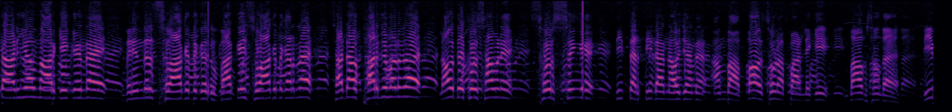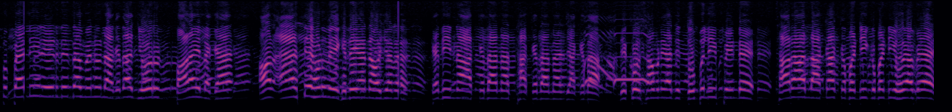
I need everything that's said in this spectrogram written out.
ਤਾੜੀਆਂ ਮਾਰ ਕੇ ਕਹਿੰਦਾ ਹੈ, ਵਰਿੰਦਰ ਸਵਾਗਤ ਕਰੋ। ਵਾਕਈ ਸਵਾਗਤ ਕਰਨਾ ਸਾਡਾ ਫਰਜ਼ ਬਣਦਾ ਲਓ ਦੇਖੋ ਸਾਹਮਣੇ ਸੁਰ ਸਿੰਘ ਦੀ ਧਰਤੀ ਦਾ ਨੌਜਵਾਨ ਅੰਬਾ, ਬਹੁਤ ਸੋਹਣਾ ਪਾਣ ਲੈ ਕੇ ਵਾਪਸ ਆਉਂਦਾ ਹੈ। ਦੀਪ, ਪਹਿਲੀ ਰੇਡ ਦੇ ਤਾਂ ਮੈਨੂੰ ਲੱਗਦਾ ਜ਼ੋਰ ਬਾਲਾ ਹੀ ਲੱਗਾ। ਔਰ ਐਸ ਤੇ ਹੁਣ ਵੇਖਦੇ ਆ ਨੌਜਵਾਨ, ਕਦੀ ਨਾ ਅੱਕਦਾ, ਨਾ ਥੱਕਦਾ, ਨਾ ਜੱਕਦਾ। ਦੇਖੋ ਸਾਹਮਣੇ ਅੱਜ ਦੁੱਬਲੀ ਪਿੰਡ, ਸਾਰਾ ਇਲਾਕਾ ਕਬੱਡੀ ਕਬੱਡੀ ਹੋਇਆ ਪਿਆ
